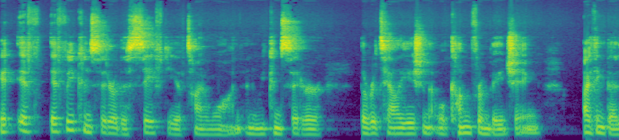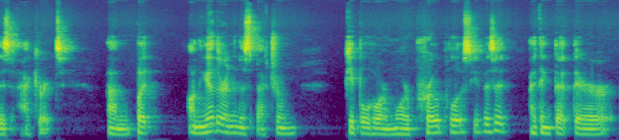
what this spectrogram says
if, if we consider the safety of Taiwan and we consider the retaliation that will come from Beijing, I think that is accurate. Um, but on the other end of the spectrum, people who are more pro Pelosi visit, I think that they're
